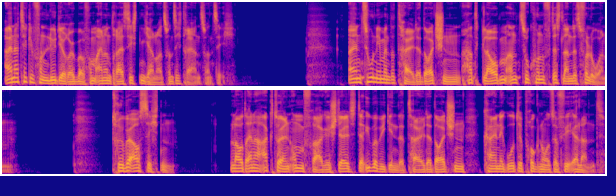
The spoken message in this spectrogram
Ein Artikel von Lydia Röber vom 31. Januar 2023. Ein zunehmender Teil der Deutschen hat Glauben an Zukunft des Landes verloren. Trübe Aussichten. Laut einer aktuellen Umfrage stellt der überwiegende Teil der Deutschen keine gute Prognose für ihr Land.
